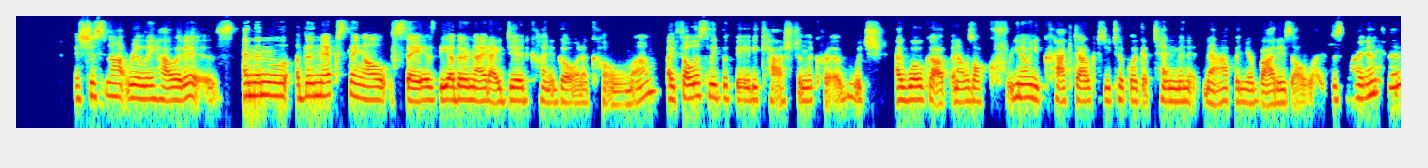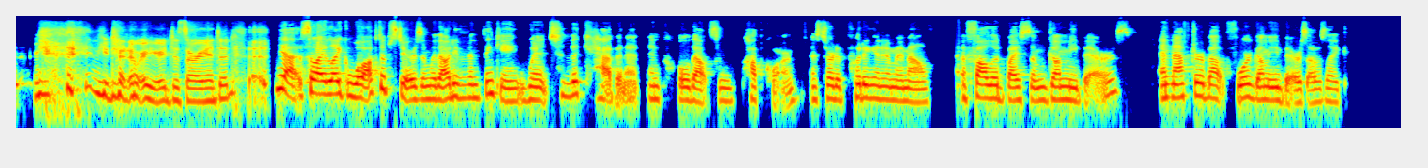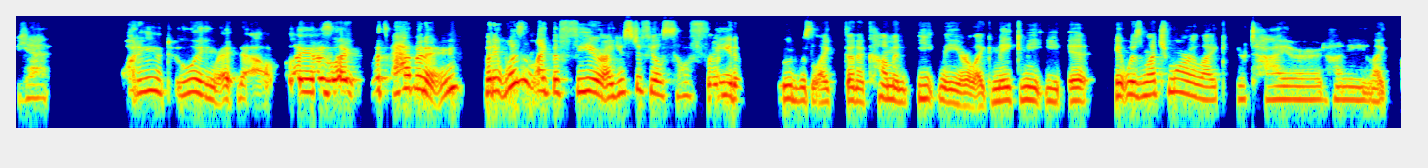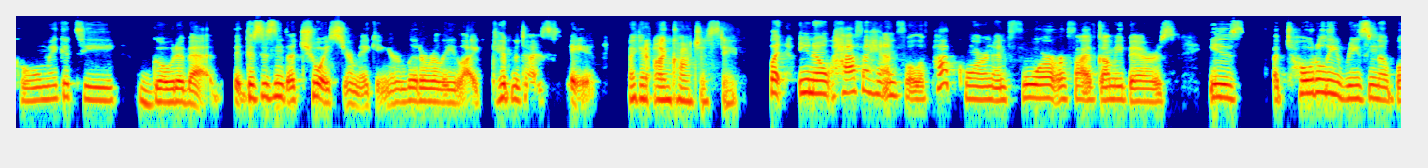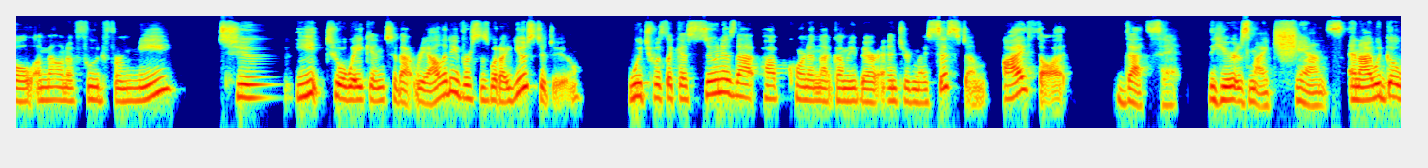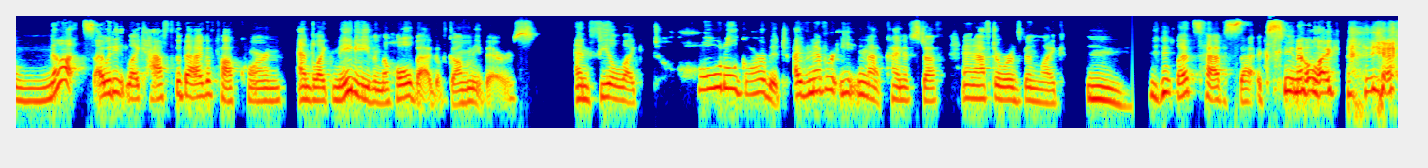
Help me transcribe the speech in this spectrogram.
It's just not really how it is. And then the, the next thing I'll say is the other night I did kind of go in a coma. I fell asleep with baby Cash in the crib, which I woke up and I was all, you know, when you cracked out because you took like a 10 minute nap and your body's all like disoriented. you don't know where you're disoriented. yeah. So I like walked upstairs and without even thinking, went to the cabinet and pulled out some popcorn and started putting it in my mouth, followed by some gummy bears. And after about four gummy bears, I was like, yeah, what are you doing right now? Like, I was like, what's happening? But it wasn't like the fear. I used to feel so afraid of food was like gonna come and eat me or like make me eat it. It was much more like, you're tired, honey, like go make a tea, go to bed. This isn't a choice you're making. You're literally like hypnotized state. Like an unconscious state. But, you know, half a handful of popcorn and four or five gummy bears is a totally reasonable amount of food for me to eat to awaken to that reality versus what I used to do, which was like as soon as that popcorn and that gummy bear entered my system, I thought, that's it. Here's my chance. And I would go nuts. I would eat like half the bag of popcorn and like maybe even the whole bag of gummy bears and feel like total garbage. I've never eaten that kind of stuff and afterwards been like, mm, let's have sex, you know, like, yeah.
